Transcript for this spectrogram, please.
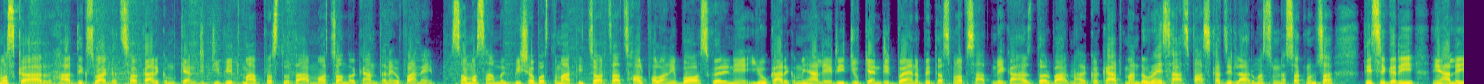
नमस्कार हार्दिक स्वागत छ कार्यक्रम क्यान्डिड डिबेटमा प्रस्तुता म चन्द्रकान्त नेउपाने। समसामयिक विषयवस्तुमाथि चर्चा छलफल अनि बहस गरिने यो कार्यक्रम यहाँले रेडियो क्यान्डिड बयानब्बे दशमलव सात मेगाहज दरबार मार्ग काठमाडौँ र आसपासका जिल्लाहरूमा सुन्न सक्नुहुन्छ। त्यसै गरी यहाँले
